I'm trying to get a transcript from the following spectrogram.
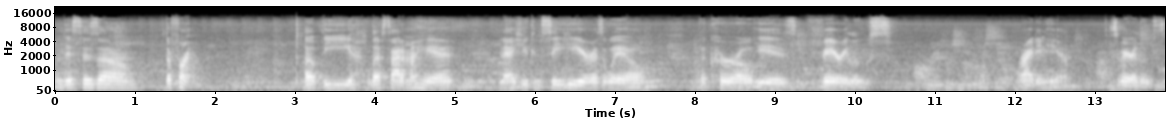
And this is um, the front of the left side of my head. And as you can see here as well, the curl is very loose. Right in here. It's very loose.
